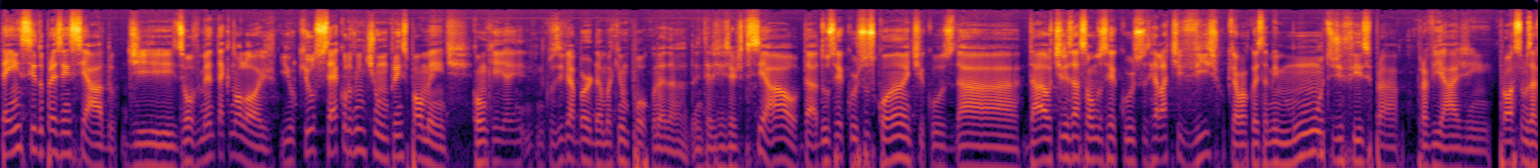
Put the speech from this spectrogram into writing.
tem sido presenciado de desenvolvimento tecnológico e o que o século XXI, principalmente, com que inclusive abordamos aqui um pouco né, da, da inteligência artificial, da, dos recursos quânticos, da, da utilização dos recursos relativísticos, que é uma coisa também muito difícil para viagem próximos à,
